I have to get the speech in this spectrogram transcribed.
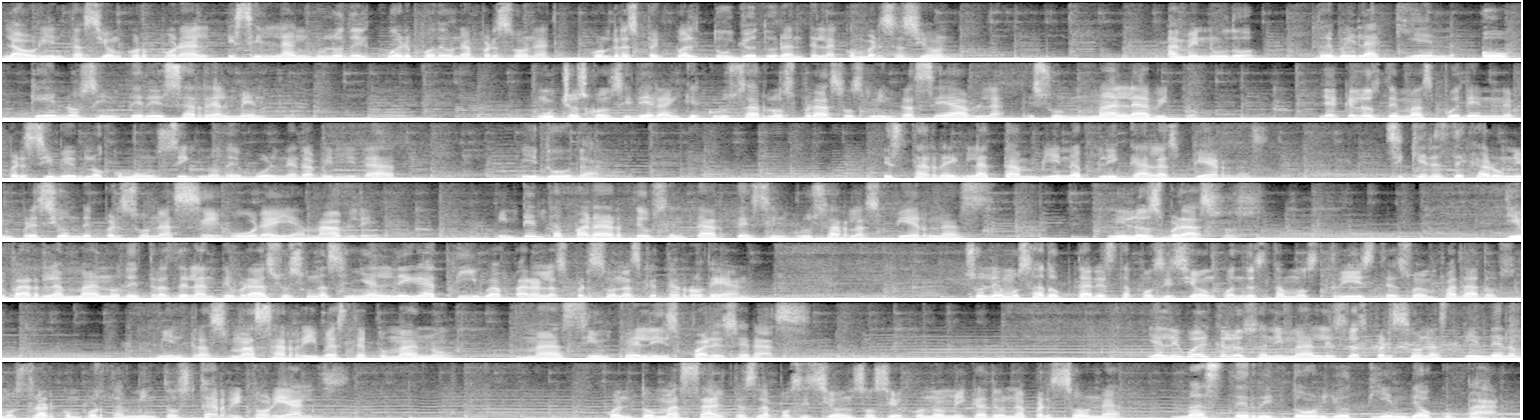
La orientación corporal es el ángulo del cuerpo de una persona con respecto al tuyo durante la conversación. A menudo revela quién o qué nos interesa realmente. Muchos consideran que cruzar los brazos mientras se habla es un mal hábito, ya que los demás pueden percibirlo como un signo de vulnerabilidad y duda. Esta regla también aplica a las piernas. Si quieres dejar una impresión de persona segura y amable, intenta pararte o sentarte sin cruzar las piernas ni los brazos. Llevar la mano detrás del antebrazo es una señal negativa para las personas que te rodean. Solemos adoptar esta posición cuando estamos tristes o enfadados. Mientras más arriba esté tu mano, más infeliz parecerás. Y al igual que los animales, las personas tienden a mostrar comportamientos territoriales. Cuanto más alta es la posición socioeconómica de una persona, más territorio tiende a ocupar.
